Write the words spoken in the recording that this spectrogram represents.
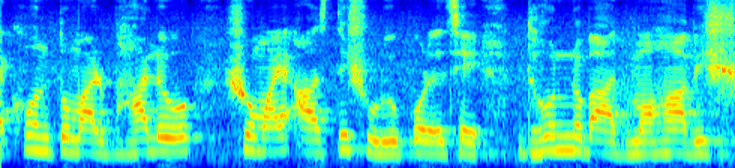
এখন তোমার ভালো সময় আসতে শুরু করেছে। ধন্যবাদ মহাবিশ্ব।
